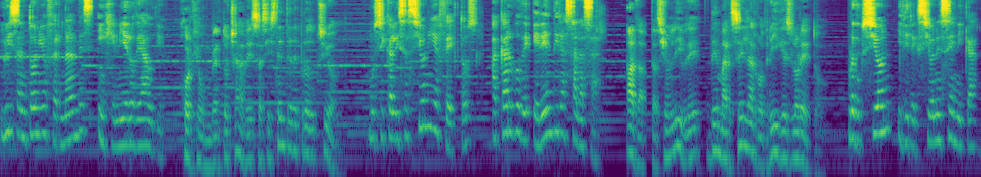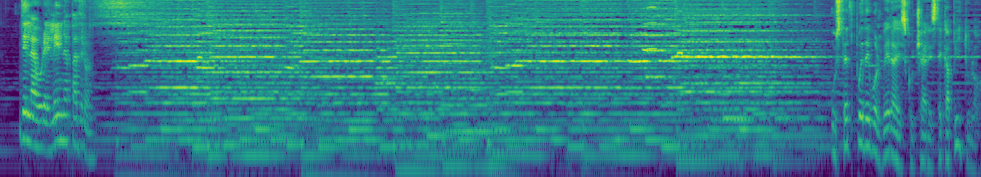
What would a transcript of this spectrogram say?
Luis Antonio Fernández, ingeniero de audio. Jorge Humberto Chávez, asistente de producción. Musicalización y efectos a cargo de Heréndira Salazar. Adaptación libre de Marcela Rodríguez Loreto. Producción y dirección escénica de Laura Elena Padrón. Usted puede volver a escuchar este capítulo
